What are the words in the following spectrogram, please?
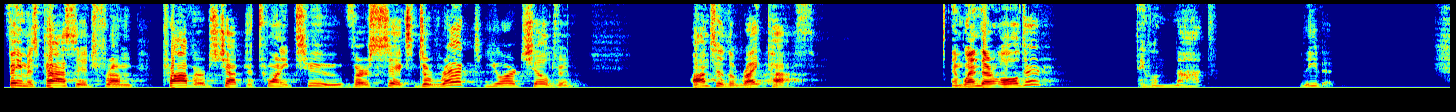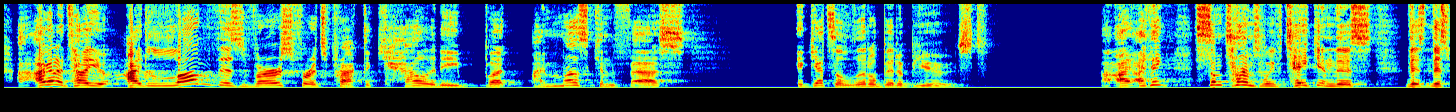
famous passage from Proverbs chapter 22, verse 6 Direct your children onto the right path. And when they're older, they will not leave it. I got to tell you, I love this verse for its practicality, but I must confess, it gets a little bit abused. I, I, think sometimes we've taken this, this, this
